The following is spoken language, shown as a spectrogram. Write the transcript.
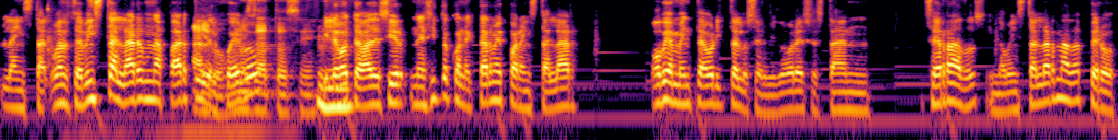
la instala. Bueno, te va a instalar una parte del juego unos datos, sí. y luego te va a decir, necesito conectarme para instalar. Obviamente ahorita los servidores están cerrados y no va a instalar nada, pero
